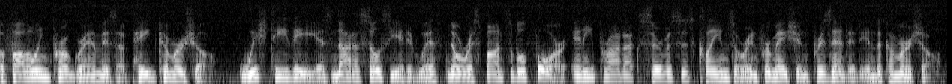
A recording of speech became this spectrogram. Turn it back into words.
The following program is a paid commercial. WISH TV is not associated with nor responsible for any products, services, claims, or information presented in the commercial.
